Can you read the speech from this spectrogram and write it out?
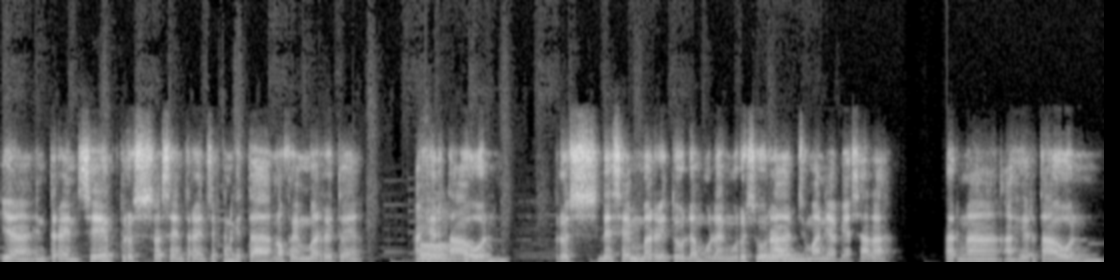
ya internship, terus selesai internship kan kita November itu ya, akhir Oh, tahun, terus Desember itu udah mulai ngurus surat. Oh. Cuman ya biasalah, karena akhir tahun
